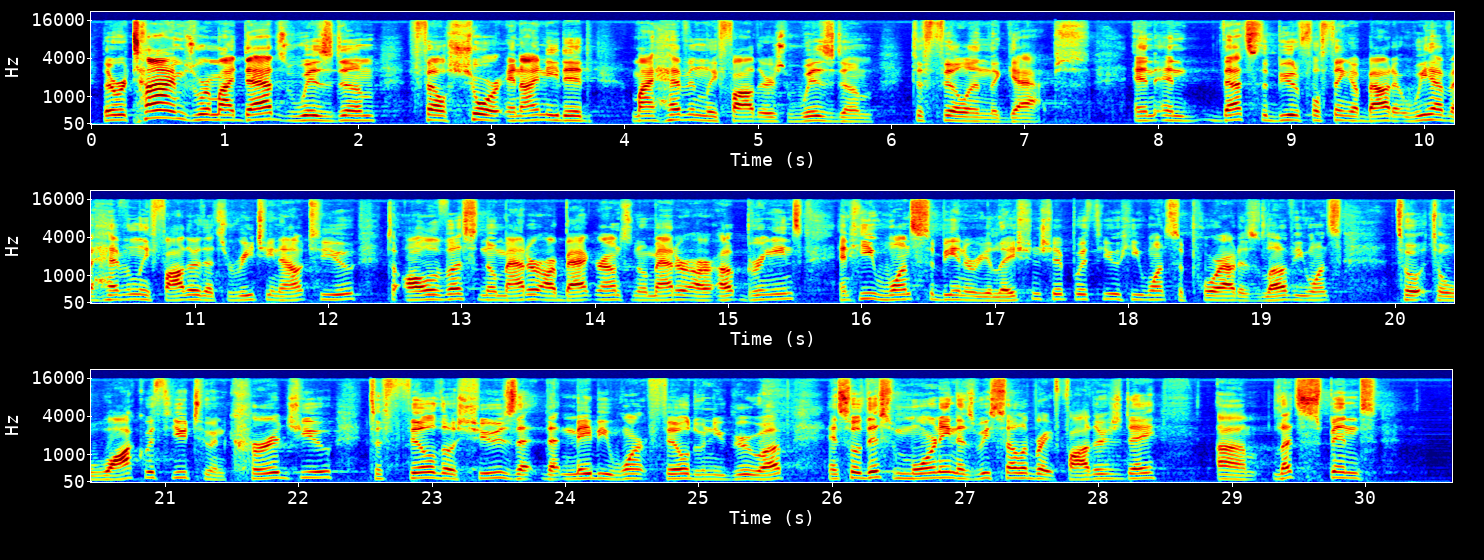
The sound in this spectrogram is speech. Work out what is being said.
There were times where my dad's wisdom fell short, and I needed my heavenly father's wisdom to fill in the gaps. And, and that's the beautiful thing about it. We have a heavenly father that's reaching out to you, to all of us, no matter our backgrounds, no matter our upbringings. And he wants to be in a relationship with you. He wants to pour out his love. He wants to, to walk with you, to encourage you, to fill those shoes that, that maybe weren't filled when you grew up. And so this morning, as we celebrate Father's Day, um, let's spend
